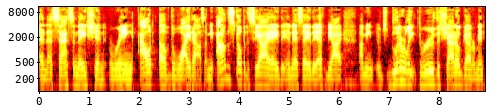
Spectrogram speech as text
an assassination ring out of the White House. I mean, out of the scope of the CIA, the NSA, the FBI. I mean, it's literally through the shadow government,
